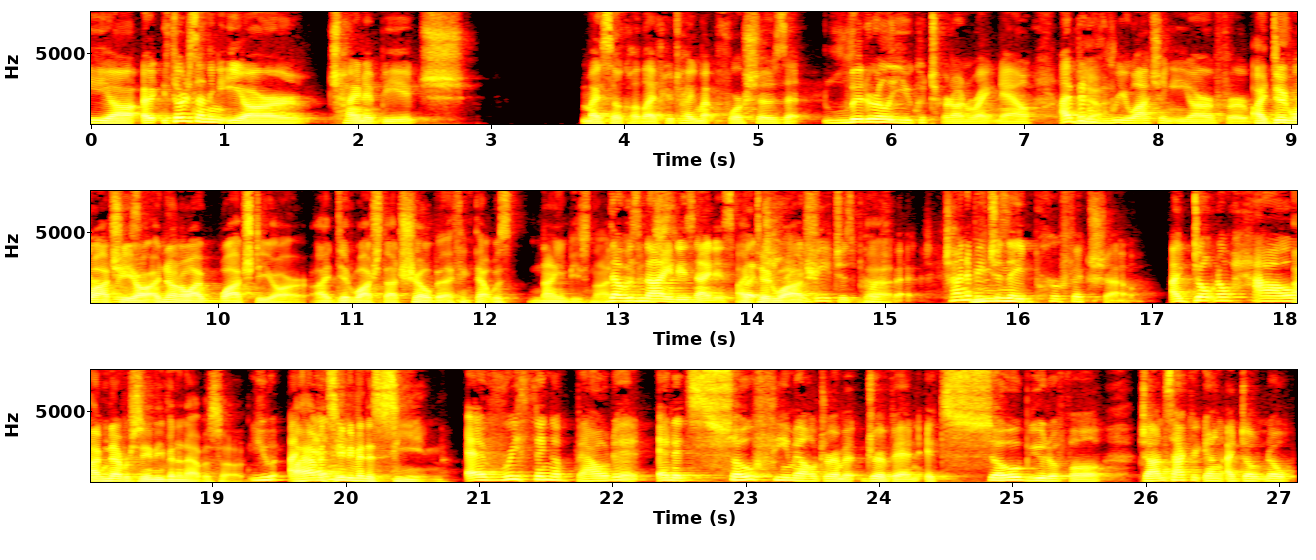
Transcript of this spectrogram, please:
ER, 30 something ER, China Beach, My So Called Life. You're talking about four shows that literally you could turn on right now. I've been Yeah. rewatching ER for. I did watch reasons. ER. No, no, I watched ER. I did watch that show, but I think that was nineties, not That was 90s, 90s. But I did China watch Beach is that. Mm. perfect. China Beach is a perfect show. I don't know how. I've never seen even an episode. You- I haven't seen even a scene. everything about it and it's so female dri- driven it's so beautiful John Sacret Young i don't know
